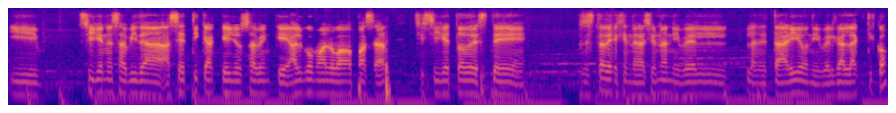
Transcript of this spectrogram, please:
y siguen esa vida ascética que ellos saben que algo malo va a pasar si sigue todo este pues esta degeneración a nivel planetario, a nivel galáctico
